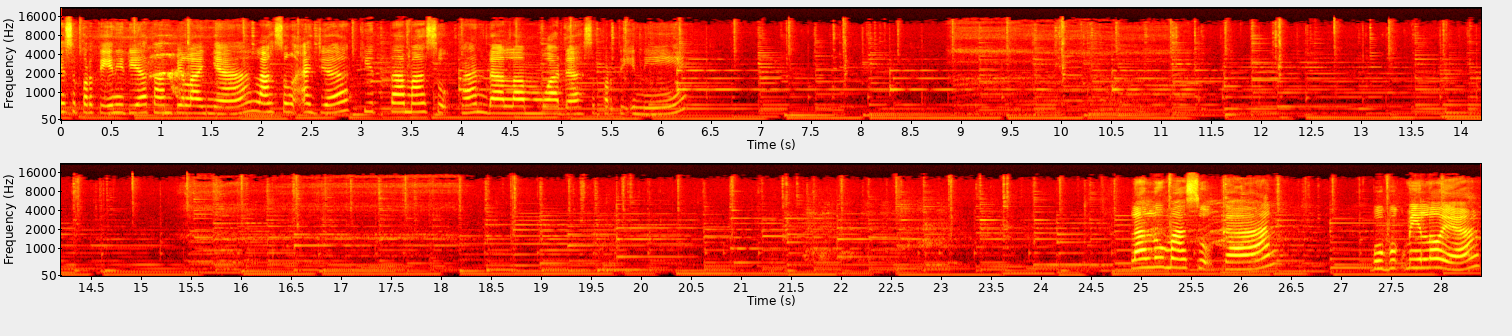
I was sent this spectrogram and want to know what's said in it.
Oke seperti ini dia tampilannya. Langsung aja kita masukkan dalam wadah seperti ini. Lalu masukkan bubuk Milo ya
